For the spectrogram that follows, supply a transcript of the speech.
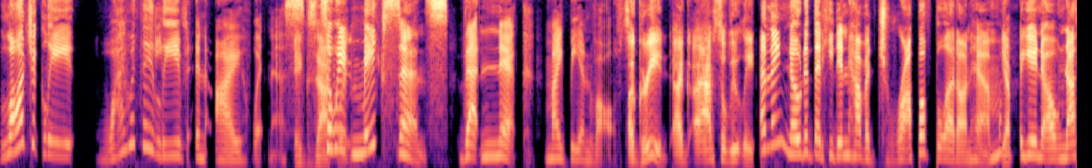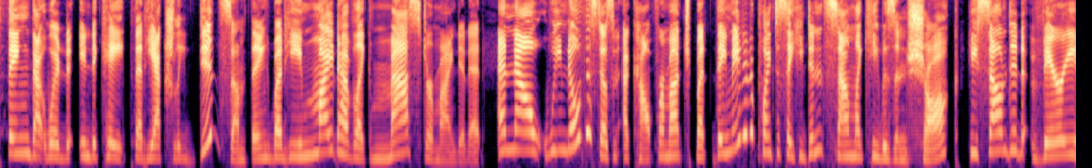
logically, why would they leave an eyewitness? Exactly. So it makes sense that Nick might be involved. Agreed. I, absolutely. And they noted that he didn't have a drop of blood on him. Yep. You know, nothing that would indicate that he actually did something, but he might have like masterminded it. And now we know this doesn't account for much, but they made it a point to say he didn't sound like he was in shock. He sounded very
